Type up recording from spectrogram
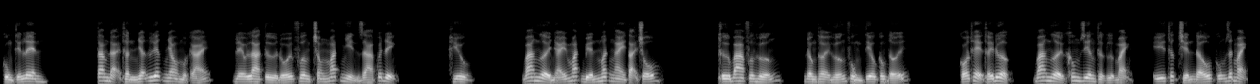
Cùng tiến lên. Tam đại thần nhẫn liếc nhau một cái, đều là từ đối phương trong mắt nhìn ra quyết định. Hiu ba người nháy mắt biến mất ngay tại chỗ. Từ ba phương hướng, đồng thời hướng phùng tiêu công tới. Có thể thấy được, ba người không riêng thực lực mạnh, ý thức chiến đấu cũng rất mạnh.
